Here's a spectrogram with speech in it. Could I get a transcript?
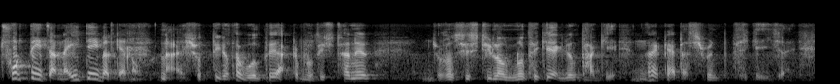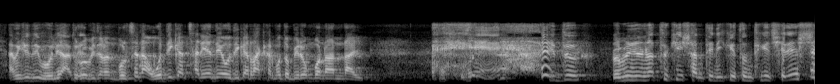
ছুটতেই চান না এইটাই বা কেন? না সত্যি কথা বলতে একটা প্রতিষ্ঠানের যখন সৃষ্টি লগ্ন থেকে একজন থাকে তার একটা অ্যাটাচমেন্ট থেকেই যায়। আমি যদি বলি রবীন্দ্রনাথ বলছে না অধিকার ছাড়িয়ে দিয়ে অধিকার রাখার মতো বিড়ম্বনা আর নাই। হ্যাঁ কিন্তু রবীন্দ্রনাথ তো কি শান্তিনিকেতন থেকে ছেড়ে এসছে?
